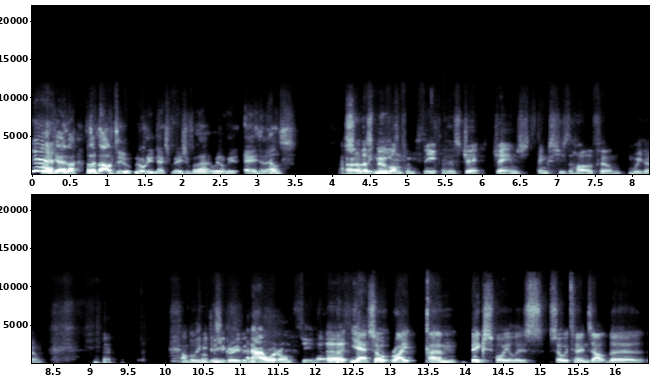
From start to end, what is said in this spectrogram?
Yeah, like, yeah, that, like, that'll do. We don't need an explanation for that. We don't need anything else. Uh, let's move need. on from Thena. James thinks she's the heart of the film. We don't. Can't believe you disagree with an me. hour on Cena. Uh, yeah. So right, um, big spoilers. So it turns out the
